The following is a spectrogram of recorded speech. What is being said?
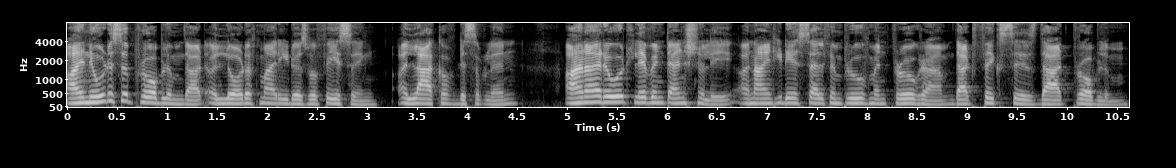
I noticed a problem that a lot of my readers were facing a lack of discipline. And I wrote Live Intentionally, a 90 day self improvement program that fixes that problem.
